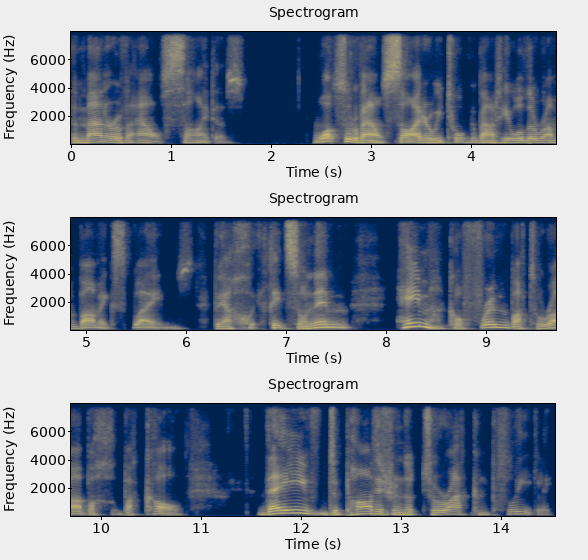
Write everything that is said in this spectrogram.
the manner of outsiders. What sort of outsider are we talking about here? Well, the Rambam explains. They've departed from the Torah completely.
